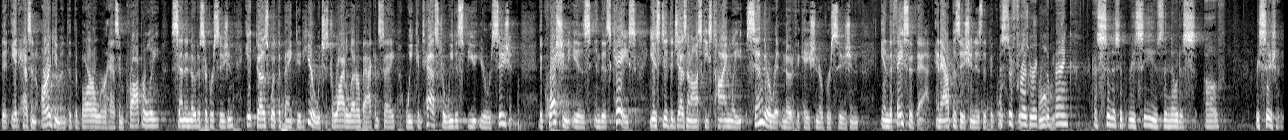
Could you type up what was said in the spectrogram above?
that it has an argument that the borrower has improperly sent a notice of rescission, it does what the bank did here, which is to write a letter back and say, we contest or we dispute your rescission. The question is, in this case, is did the Jesinoskis timely send their written notification of rescission in the face of that? And our position is that the court. Mr. Frederick, the bank, as soon as it receives the notice of rescission,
